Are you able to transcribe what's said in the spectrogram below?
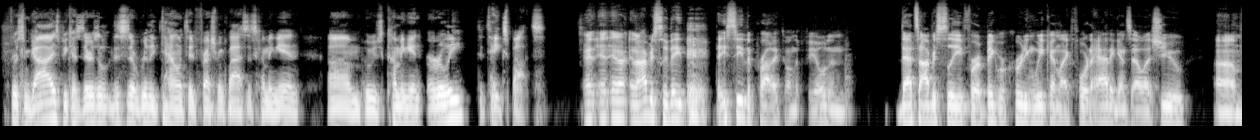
for some guys because there's a this is a really talented freshman class that's coming in, um, who's coming in early to take spots. and and and and obviously they they see the product on the field, and that's obviously for a big recruiting weekend like Florida had against LSU. Um,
